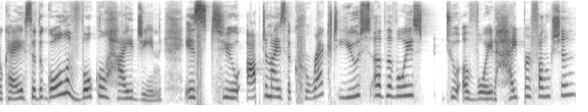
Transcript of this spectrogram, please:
okay so the goal of vocal hygiene is to optimize the correct use of the voice to avoid hyperfunction,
